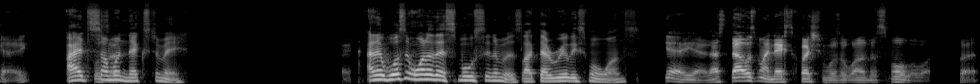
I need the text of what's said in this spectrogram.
Okay. I had Was someone it- next to me. Okay. And it wasn't one of their small cinemas, like their really small ones. Yeah, yeah. That's that was my next question. Was it one of the smaller ones? But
